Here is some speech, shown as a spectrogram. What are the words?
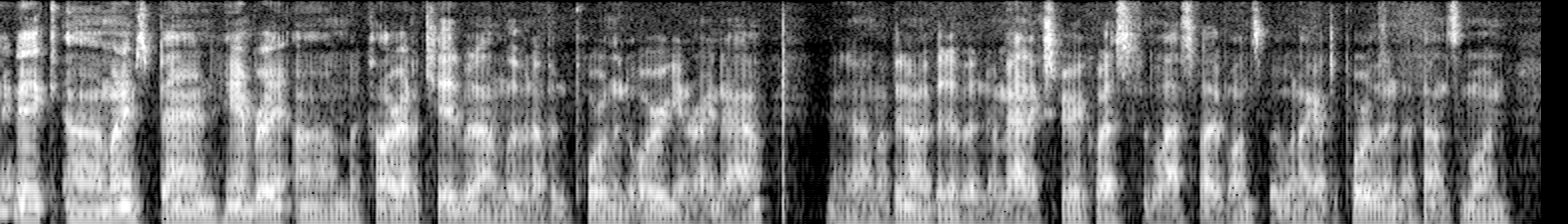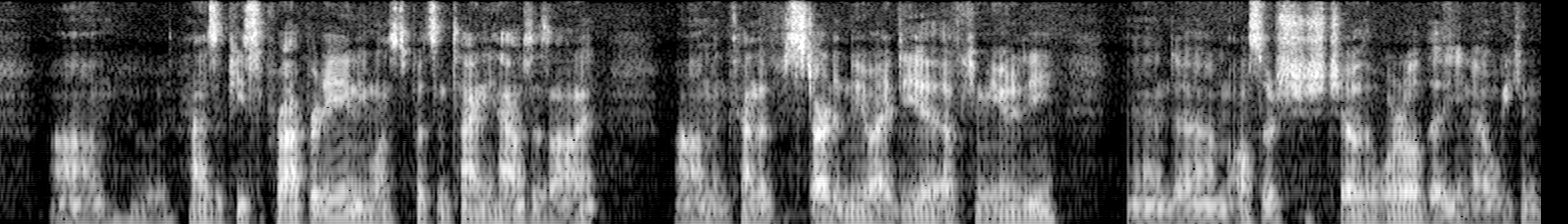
Hey Nick, uh, my name's Ben Hambright. I'm a Colorado kid, but I'm living up in Portland, Oregon right now. And um, I've been on a bit of a nomadic spirit quest for the last five months. But when I got to Portland, I found someone um, who has a piece of property and he wants to put some tiny houses on it um, and kind of start a new idea of community and um, also sh- show the world that you know we can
